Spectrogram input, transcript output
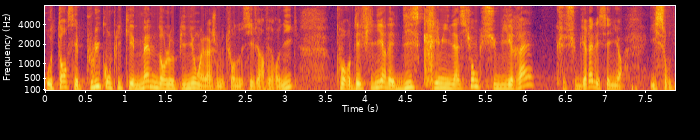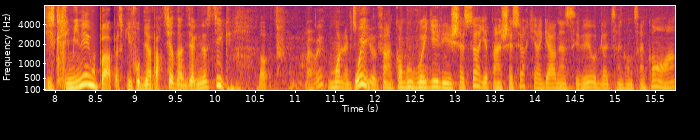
Autant c'est plus compliqué, même dans l'opinion, et là je me tourne aussi vers Véronique, pour définir les discriminations que subiraient que subiraient les seniors. Ils sont discriminés ou pas? Parce qu'il faut bien partir d'un diagnostic. bah oui. Moi, là-dessus, oui. enfin, quand vous voyez les chasseurs, il n'y a pas un chasseur qui regarde un CV au-delà de 55 ans. Hein.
